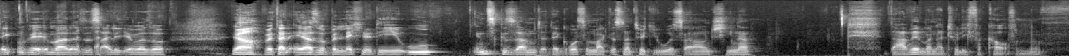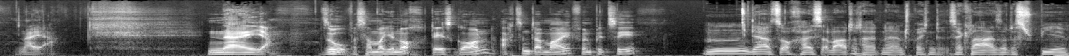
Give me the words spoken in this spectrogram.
Denken wir immer, das ist eigentlich immer so, ja, wird dann eher so belächelt, die EU insgesamt. Der große Markt ist natürlich die USA und China. Da will man natürlich verkaufen. Ne? Naja. Naja. So, was haben wir hier noch? Days Gone, 18. Mai für den PC. Hm, Ja, ist auch heiß erwartet halt, ne? Entsprechend ist ja klar. Also das Spiel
